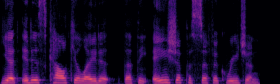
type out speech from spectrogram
Yet it is calculated that the Asia Pacific region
